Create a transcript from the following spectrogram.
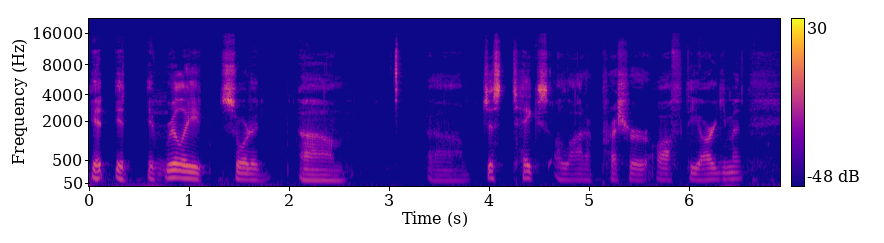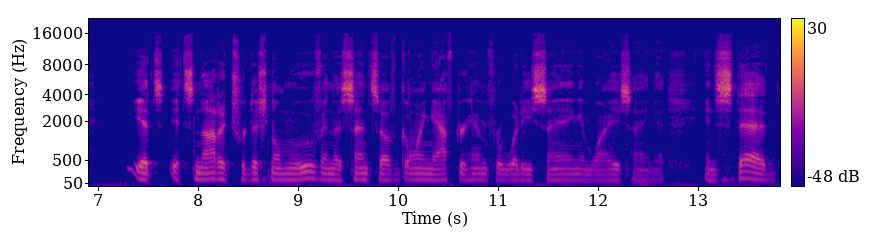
It it it really sort of um, um, just takes a lot of pressure off the argument. It's it's not a traditional move in the sense of going after him for what he's saying and why he's saying it. Instead,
